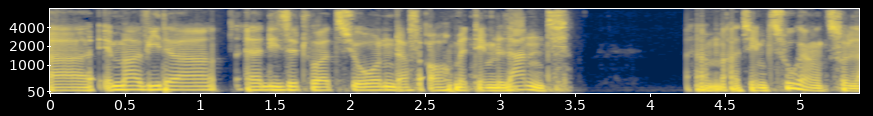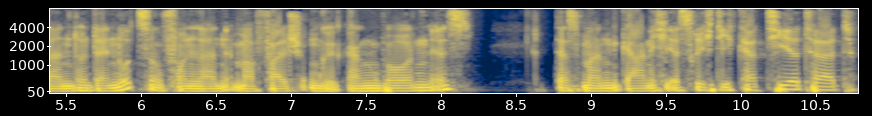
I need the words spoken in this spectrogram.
äh, immer wieder äh, die Situation, dass auch mit dem Land, ähm, also dem Zugang zu Land und der Nutzung von Land immer falsch umgegangen worden ist, dass man gar nicht erst richtig kartiert hat,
